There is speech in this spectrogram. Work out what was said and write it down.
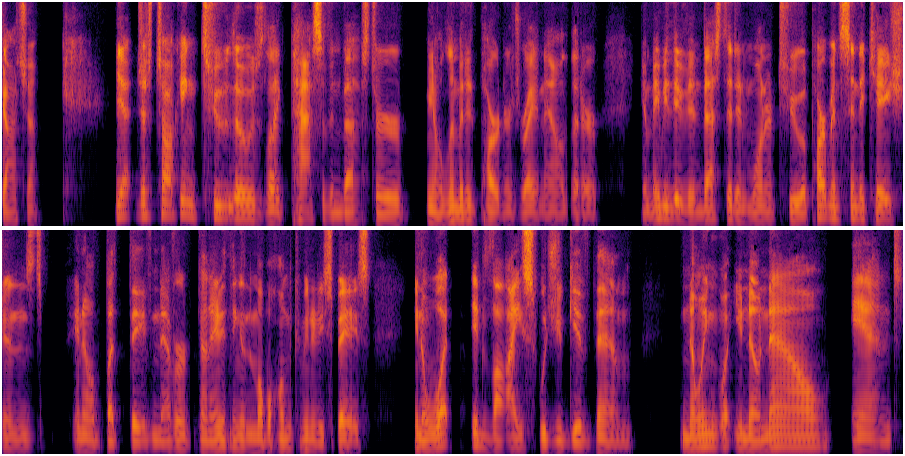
Gotcha. Yeah. Just talking to those like passive investor, you know, limited partners right now that are, you know, maybe they've invested in one or two apartment syndications, you know, but they've never done anything in the mobile home community space. You know, what advice would you give them knowing what you know now and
